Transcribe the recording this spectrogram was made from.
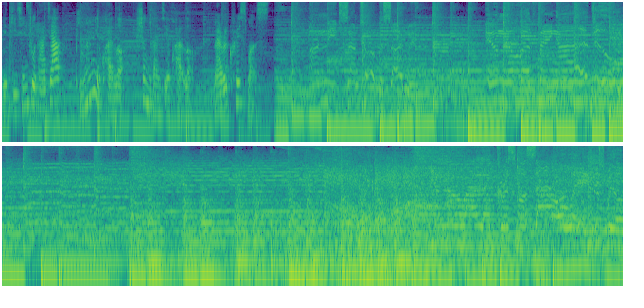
也提前祝大家平安夜快乐，圣诞节快乐，Merry Christmas。Christmas always will.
